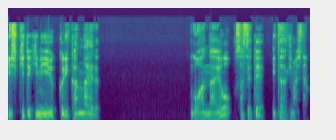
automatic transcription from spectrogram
意識的にゆっくり考える。ご案内をさせていただきました。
